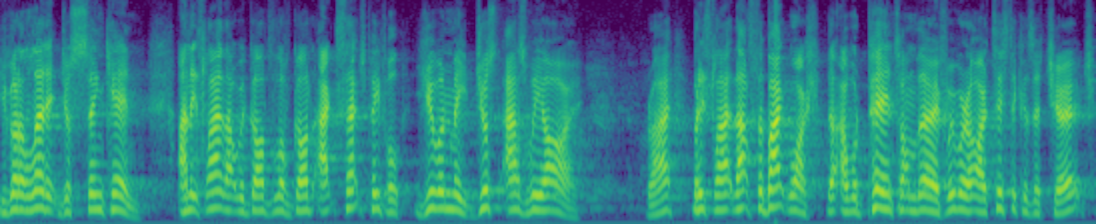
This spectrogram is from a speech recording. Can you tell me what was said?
You've got to let it just sink in. And it's like that with God's love. God accepts people, you and me, just as we are. Right? But it's like that's the backwash that I would paint on there if we were artistic as a church.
